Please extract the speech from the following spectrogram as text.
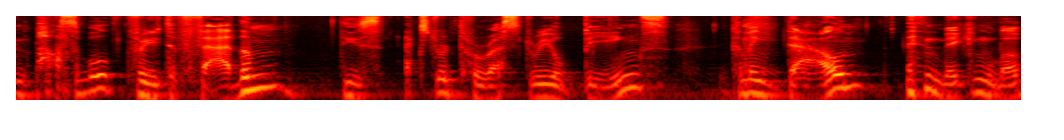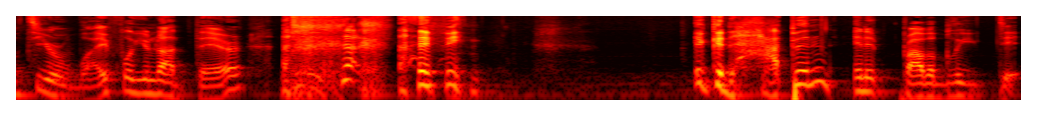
impossible for you to fathom these extraterrestrial beings coming down and making love to your wife while you're not there, I mean, it could happen, and it probably did.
